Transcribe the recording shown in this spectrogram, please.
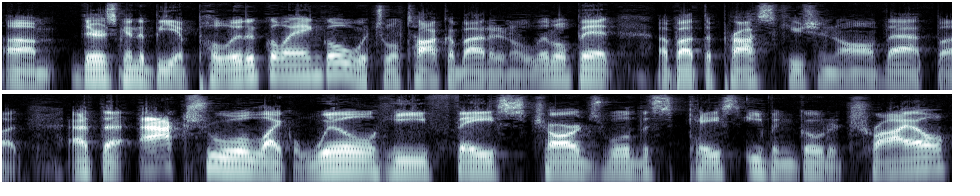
Um, there's going to be a political angle, which we'll talk about in a little bit about the prosecution and all of that. But at the actual, like, will he face charges? Will this case even go to trial?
